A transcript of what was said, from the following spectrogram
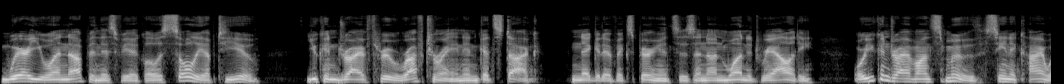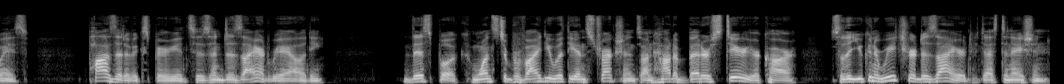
Where you end up in this vehicle is solely up to you. You can drive through rough terrain and get stuck, negative experiences and unwanted reality, or you can drive on smooth, scenic highways, positive experiences and desired reality. This book wants to provide you with the instructions on how to better steer your car so that you can reach your desired destination.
